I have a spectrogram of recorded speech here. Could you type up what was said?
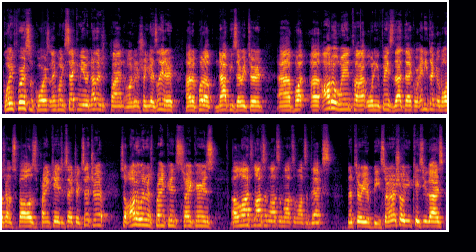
Going first, of course, and then going second, we have another plan. I'm going to show you guys later how to put up Nat Beast every turn. Uh, but uh, auto win time when you face that deck or any deck that revolves around spells, prank kids, etc., etc. So auto win prank kids, strikers, uh, lots, lots, and lots, and lots, and lots of decks. Naturia Beast. So I'm going to show you, in case you guys,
